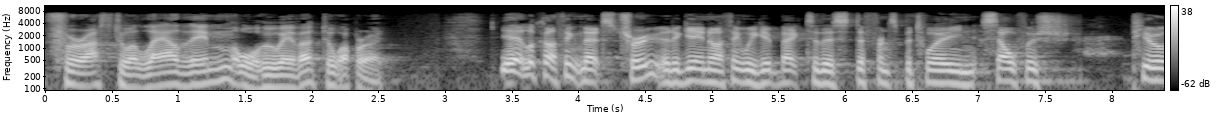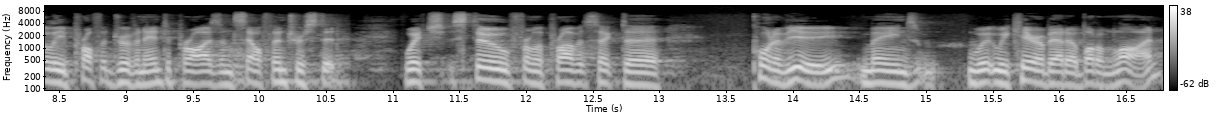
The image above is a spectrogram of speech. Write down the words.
for us to allow them or whoever to operate. Yeah, look, I think that's true. And again, I think we get back to this difference between selfish, purely profit driven enterprise and self interested, which still, from a private sector point of view, means we, we care about our bottom line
